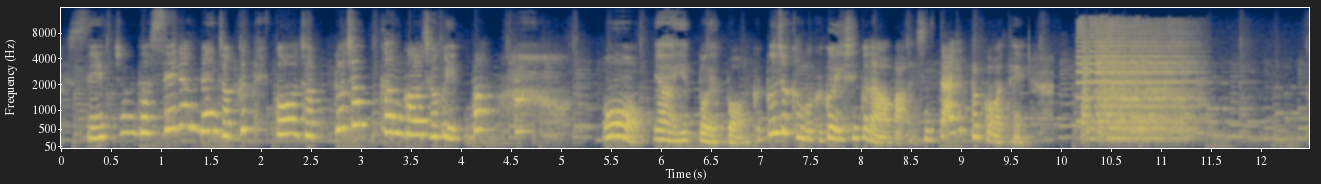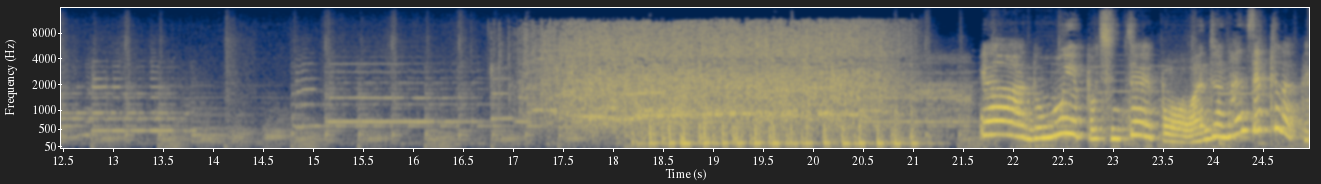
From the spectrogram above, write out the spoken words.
글쎄, 좀 더 세련된 저 끝에 거, 저 뾰족한 거, 저거 예뻐? 어, 야, 예뻐, 예뻐. 그 뾰족한 거, 그거 신고 나와봐. 진짜 딱 예쁠 것 같아. 야, 너무 예뻐. 진짜 예뻐. 완전 한 세트 같아.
